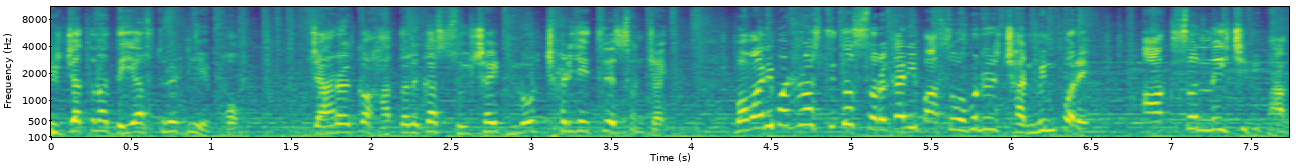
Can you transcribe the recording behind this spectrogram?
নির্যাতনা দিয়ে আসুলে ডিএফও যার এক হাত লেখা সুইসাইড নোট ছাড়ি যাই সঞ্জয় ভবানীপাটনা স্থিত সরকারি বাসভবন ছানবিন পরে আকশন নেইছি বিভাগ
